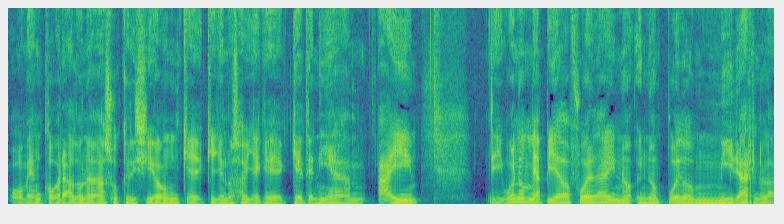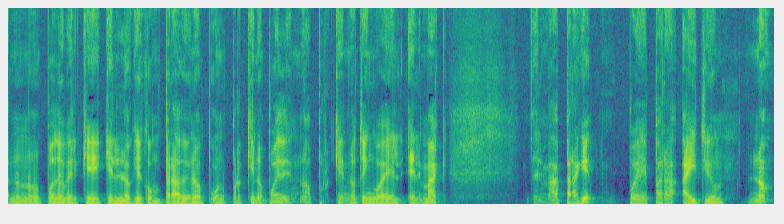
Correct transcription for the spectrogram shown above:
o me han cobrado una suscripción que, yo no sabía que, tenía ahí. Y bueno, me ha pillado fuera y no, no puedo mirarla, ¿no? No puedo ver qué, es lo que he comprado. ¿no? ¿Por qué no puedes? No, porque no tengo el, el Mac. ¿El Mac para qué? Pues para iTunes, no,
